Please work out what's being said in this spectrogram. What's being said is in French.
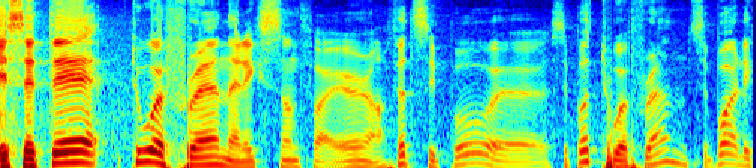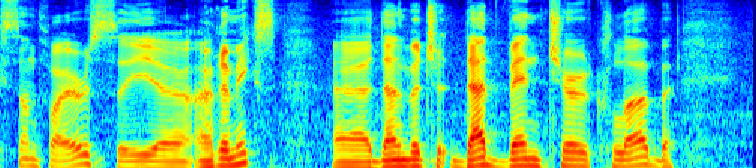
Et c'était To a Friend, Alexis on Fire. En fait, c'est pas, euh, c'est pas To a Friend, c'est pas Alexis on Fire, c'est euh, un remix euh, d'Adventure Club.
